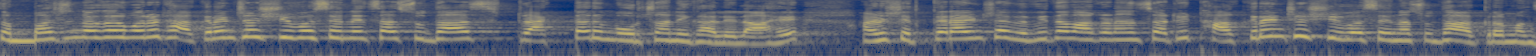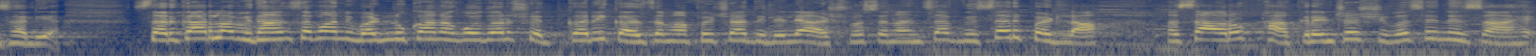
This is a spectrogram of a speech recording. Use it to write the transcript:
संभाजीनगरमध्ये ठाकरेंच्या शिवसेनेचा सुद्धा ट्रॅक्टर मोर्चा निघालेला आहे आणि शेतकऱ्यांच्या विविध मागण्यांसाठी ठाकरेंची शिवसेना सुद्धा आक्रमक झाली आहे. सरकारला विधानसभा निवडणुकांअगोदर शेतकरी कर्जमाफीच्या दिलेल्या आश्वासनांचा विसर पडला असा आरोप ठाकरेंच्या शिवसेनेचा आहे.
